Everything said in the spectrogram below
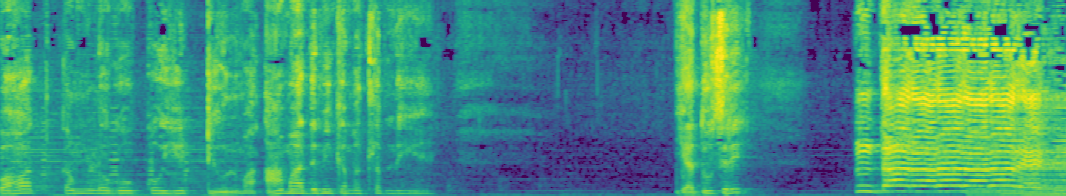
बहुत कम लोगों को ये ट्यून मार। आम आदमी का मतलब नहीं है। या दूसरी? दारारारारे,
